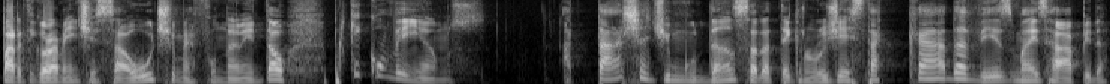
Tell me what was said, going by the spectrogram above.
Particularmente essa última é fundamental, porque convenhamos, a taxa de mudança da tecnologia está cada vez mais rápida.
